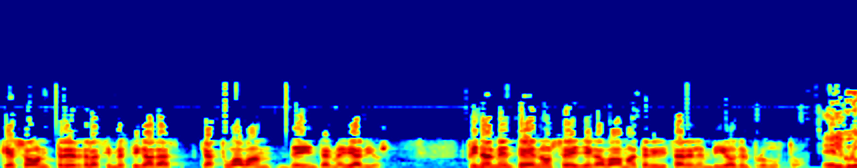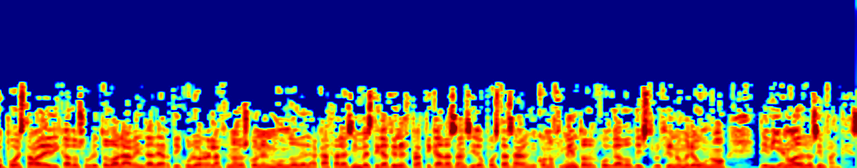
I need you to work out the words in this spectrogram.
que son tres de las investigadas que actuaban de intermediarios. Finalmente no se llegaba a materializar el envío del producto. El grupo estaba dedicado sobre todo a la venta de artículos relacionados con el mundo de la caza. Las investigaciones practicadas han sido puestas en conocimiento del juzgado de instrucción número uno de Villanueva de los Infantes.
